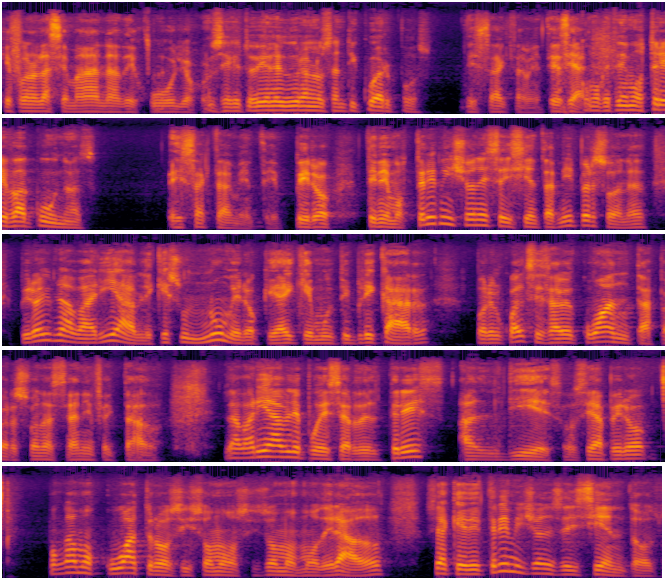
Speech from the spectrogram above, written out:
que fueron las semanas de julio. O sea que todavía le duran los anticuerpos. Exactamente. Como que tenemos tres vacunas. Exactamente, pero tenemos 3.600.000 personas, pero hay una variable que es un número que hay que multiplicar por el cual se sabe cuántas personas se han infectado. La variable puede ser del 3 al 10, o sea, pero pongamos 4 si somos, si somos moderados, o sea que de 3.600.000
